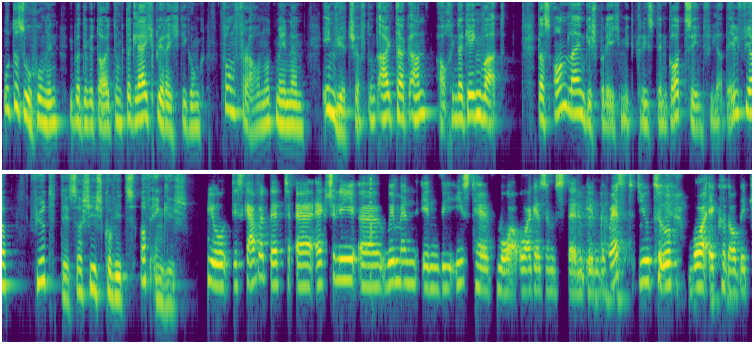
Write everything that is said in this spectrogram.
Untersuchungen über die Bedeutung der Gleichberechtigung von Frauen und Männern in Wirtschaft und Alltag an, auch in der Gegenwart. Das Online-Gespräch mit Kristen Gotze in Philadelphia führt Tessa Schischkowitz auf Englisch. You discovered that uh, actually uh, women in the East have more orgasms than in the West due to more economic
